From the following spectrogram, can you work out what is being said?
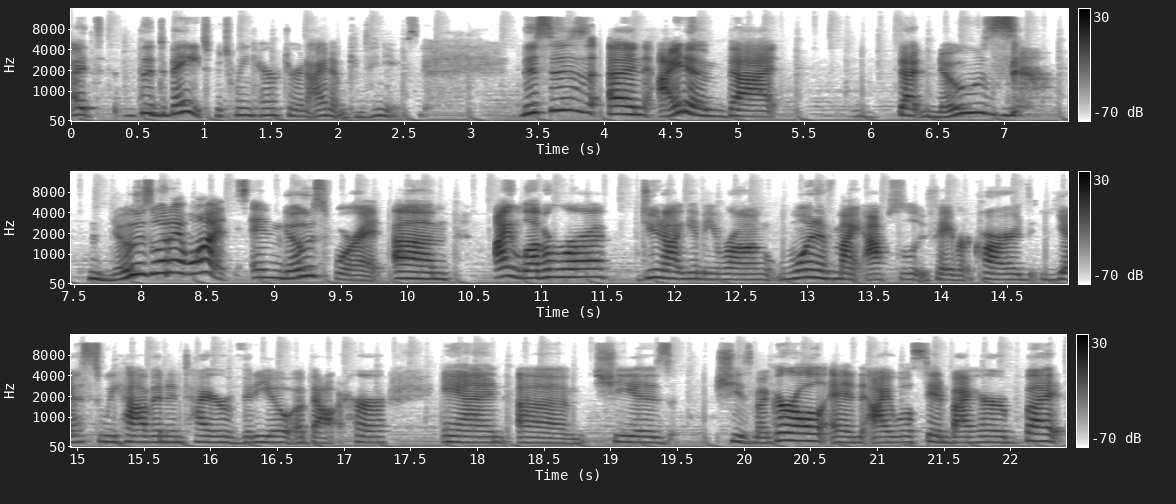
It's, the debate between character and item continues. This is an item that that knows knows what it wants and goes for it. Um i love aurora. Do not get me wrong. One of my absolute favorite cards. Yes we have an entire video about her. And um she is she's my girl and i will stand by her. But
